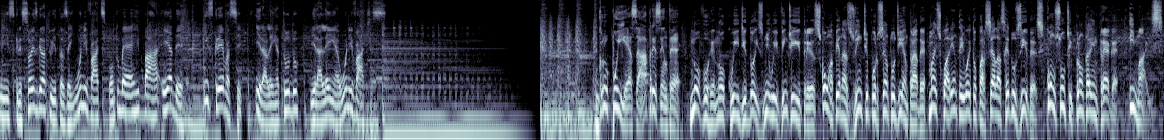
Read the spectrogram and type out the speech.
e inscrições gratuitas em univates.br/ead. Inscreva-se. Ir além é tudo, ir além é Univates. Grupo IESA apresenta novo Renault Kwid 2023 com apenas 20% de entrada, mais 48 parcelas reduzidas. Consulte pronta entrega e mais.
